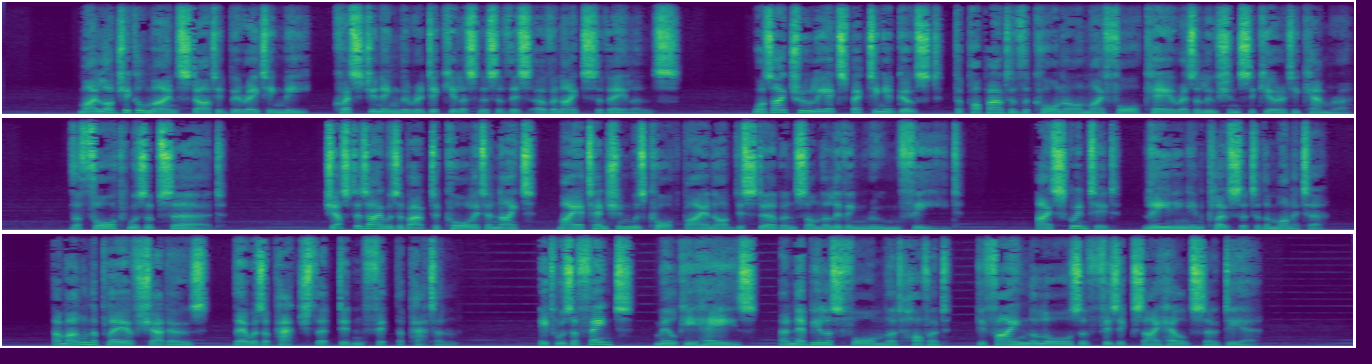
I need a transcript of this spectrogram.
My logical mind started berating me, questioning the ridiculousness of this overnight surveillance. Was I truly expecting a ghost to pop out of the corner on my 4K resolution security camera? The thought was absurd. Just as I was about to call it a night, my attention was caught by an odd disturbance on the living room feed. I squinted, leaning in closer to the monitor. Among the play of shadows, there was a patch that didn't fit the pattern. It was a faint, milky haze, a nebulous form that hovered, defying the laws of physics I held so dear.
